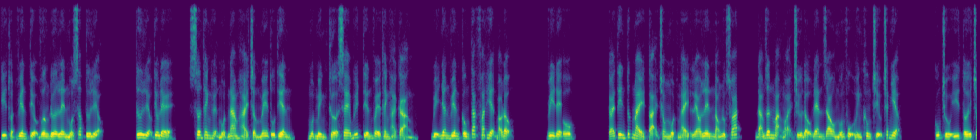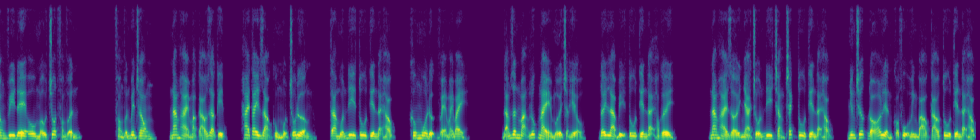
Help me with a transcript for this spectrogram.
kỹ thuật viên tiểu vương đưa lên một sấp tư liệu. Tư liệu tiêu đề, sơn thanh huyện một nam hải trầm mê tu tiên, một mình thừa xe buýt tiến về thanh hải cảng, bị nhân viên công tác phát hiện báo động. Video. Cái tin tức này tại trong một ngày leo lên nóng lục soát, đám dân mạng ngoại trừ đậu đen rau muốn phụ huynh không chịu trách nhiệm. Cũng chú ý tới trong video mấu chốt phỏng vấn. Phỏng vấn bên trong, nam hải mặc áo giả kít hai tay rảo cùng một chỗ đường, ta muốn đi tu tiên đại học, không mua được vé máy bay. Đám dân mạng lúc này mới chợt hiểu, đây là bị tu tiên đại học gây nam hải rời nhà trốn đi chẳng trách tu tiên đại học, nhưng trước đó liền có phụ huynh báo cáo tu tiên đại học,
